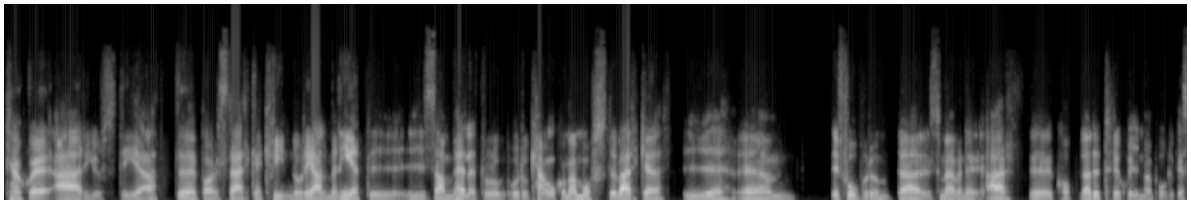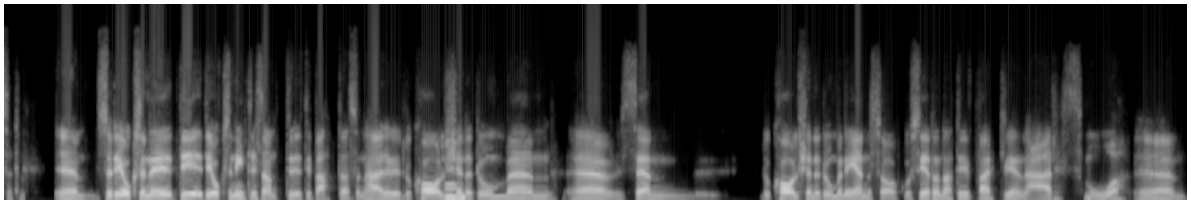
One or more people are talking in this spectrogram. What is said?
kanske är just det att eh, bara stärka kvinnor i allmänhet i, i samhället och, och då kanske man måste verka i, ehm, i forum där, som även är, eh, kopplade till regimen på olika sätt. Ehm, så det är också en, det, det är också en intressant eh, debatt, alltså den här lokalkännedomen. Mm. Sen eh, lokalkännedomen är en sak och sedan att det verkligen är små, ehm,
